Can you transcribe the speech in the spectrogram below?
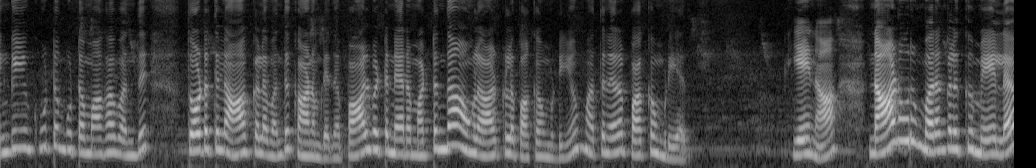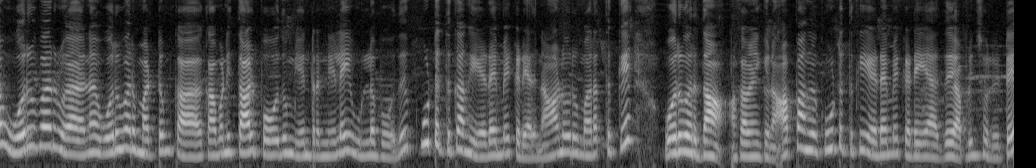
எங்கேயும் கூட்டம் கூட்டமாக வந்து தோட்டத்தில் ஆட்களை வந்து காண முடியாது. அந்த பால் வெட்ட நேரம் மட்டும்தான் அவங்கள ஆட்களை பார்க்க முடியும். மற்ற நேரம் பார்க்க முடியாது. ஏன்னா நானூறு மரங்களுக்கு மேலே ஒருவர் ஒருவர் மட்டும் க கவனித்தால் போதும் என்ற நிலை உள்ளபோது கூட்டத்துக்கு அங்கே இடமே கிடையாது. நானூறு மரத்துக்கு ஒருவர் தான் கவனிக்கணும். அப்போ அங்கே கூட்டத்துக்கு இடமே கிடையாது அப்படின்னு சொல்லிட்டு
